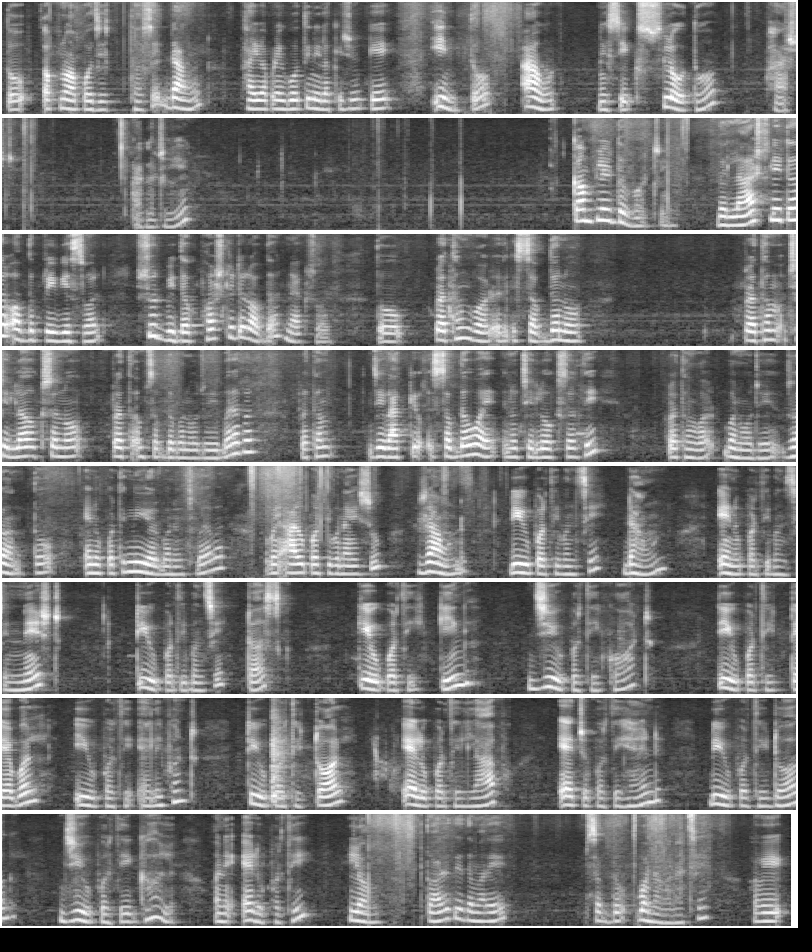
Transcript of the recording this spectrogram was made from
તો અપનો ઓપોઝિટ થશે ડાઉન ફાઇવ આપણે ગોતીને લખીશું કે ઇન તો આઉટ ને સિક્સ સ્લો તો ફાસ્ટ આગળ જોઈએ complete the word chain. The last letter of the previous word should be the first letter of the next word. તો પ્રથમ વર્ડ એટલે કે શબ્દનો, પ્રથમ છેલ્લા અક્ષરનો પ્રથમ શબ્દ બનવો જોઈએ, બરાબર? પ્રથમ જે વાક્ય, શબ્દ હોય એનો છેલ્લો અક્ષરથી પ્રથમ વર્ડ બનવો જોઈએ. રન તો એના ઉપરથી નિયર બને છે, બરાબર? હવે આર ઉપરથી બનાવીશું. રાઉન્ડ. ડી ઉપરથી બનશે ડાઉન. એન ઉપરથી બનશે નેસ્ટ ટી ઉપરથી બનશે ટસ્ક. કે ઉપરથી કિંગ. જી ઉપરથી ગોટ. ટી ઉપરથી ટેબલ. ઈ ઉપરથી એલિફન્ટ. ટી ઉપરથી ટોલ. એલ ઉપરથી લાફ. એચ ઉપરથી હેન્ડ. ડી ઉપરથી ડોગ. જી ઉપરથી ગર્લ. અને એલ ઉપરથી લંગ તો આ રીતે તમારે શબ્દો બનાવવાના છે. હવે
